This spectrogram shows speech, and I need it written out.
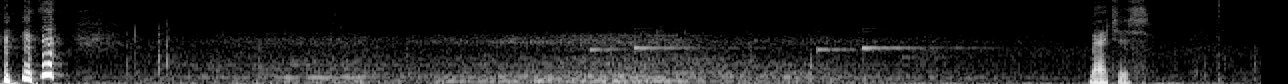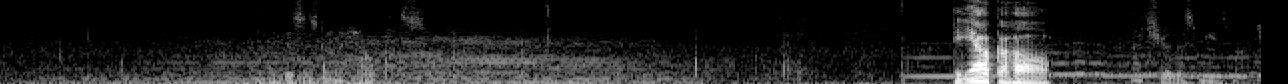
Matches. I think this is going to help us. The alcohol. Not sure this means much.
